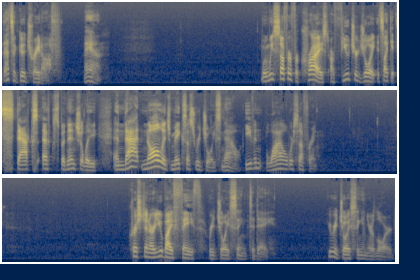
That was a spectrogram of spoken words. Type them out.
That's a good trade off. Man. When we suffer for Christ, our future joy, it's like it stacks exponentially. And that knowledge makes us rejoice now, even while we're suffering. Christian, are you by faith rejoicing today? you're rejoicing in your Lord.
